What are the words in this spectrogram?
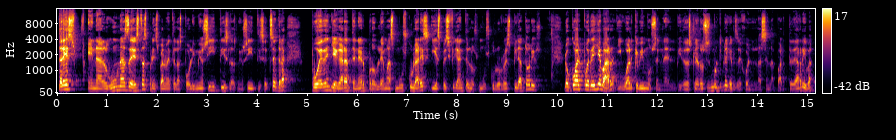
Tres, en algunas de estas, principalmente las polimiositis, las miositis, etcétera, pueden llegar a tener problemas musculares y específicamente en los músculos respiratorios, lo cual puede llevar, igual que vimos en el video de esclerosis múltiple, que les dejo el enlace en la parte de arriba,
